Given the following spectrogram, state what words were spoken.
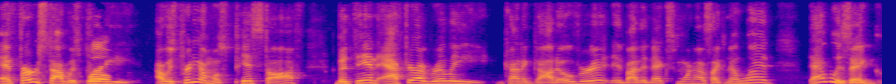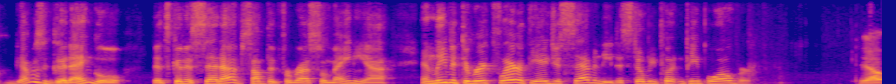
At first, I was pretty, well, I was pretty almost pissed off. But then after I really kind of got over it, and by the next morning, I was like, know what? That was a that was a good angle that's going to set up something for WrestleMania and leave it to Ric Flair at the age of 70 to still be putting people over. Yeah,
